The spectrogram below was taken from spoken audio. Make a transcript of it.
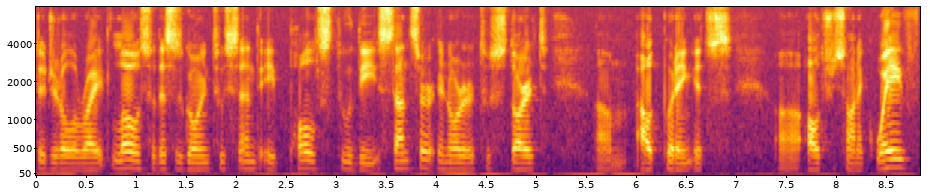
digital write low. So this is going to send a pulse to the sensor in order to start um, outputting its uh, ultrasonic wave.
